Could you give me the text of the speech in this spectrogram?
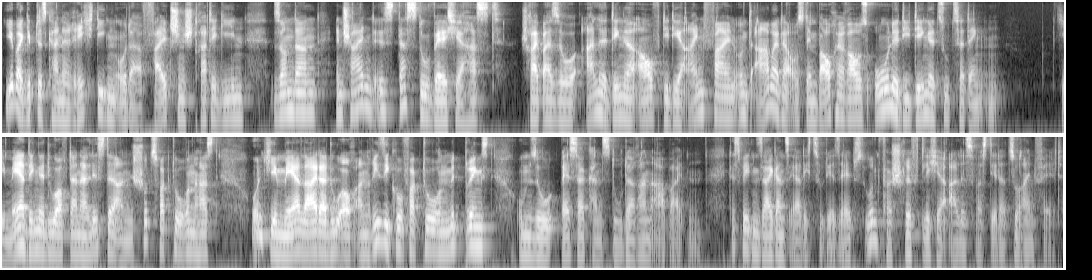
Hierbei gibt es keine richtigen oder falschen Strategien, sondern entscheidend ist, dass du welche hast. Schreib also alle Dinge auf, die dir einfallen und arbeite aus dem Bauch heraus, ohne die Dinge zu zerdenken. Je mehr Dinge du auf deiner Liste an Schutzfaktoren hast und je mehr leider du auch an Risikofaktoren mitbringst, umso besser kannst du daran arbeiten. Deswegen sei ganz ehrlich zu dir selbst und verschriftliche alles, was dir dazu einfällt.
